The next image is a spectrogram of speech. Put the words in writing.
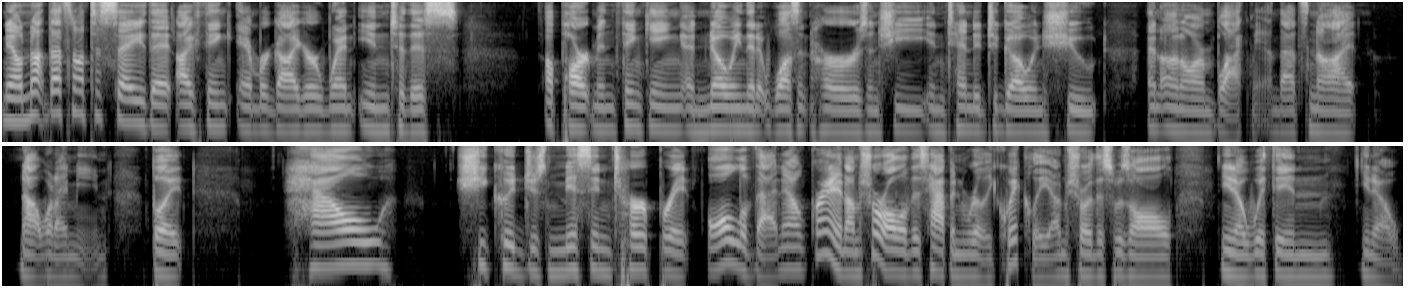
Now, not that's not to say that I think Amber Guyger went into this apartment thinking and knowing that it wasn't hers and she intended to go and shoot an unarmed black man. That's not not what I mean. But how she could just misinterpret all of that. Now, granted, I'm sure all of this happened really quickly. I'm sure this was all, you know, within, you know,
